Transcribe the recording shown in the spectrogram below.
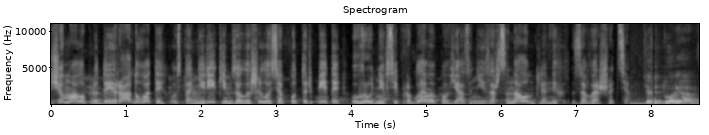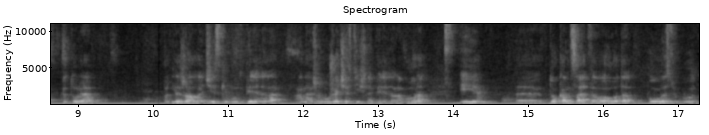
Що мало б людей радувати, останній рік їм залишилося потерпіти. У грудні всі проблеми, пов'язані із арсеналом, для них завершаться. Территория, которая подлежала очистке, будет передана, она же уже частично передана в город, и э, до конца этого года полностью будет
